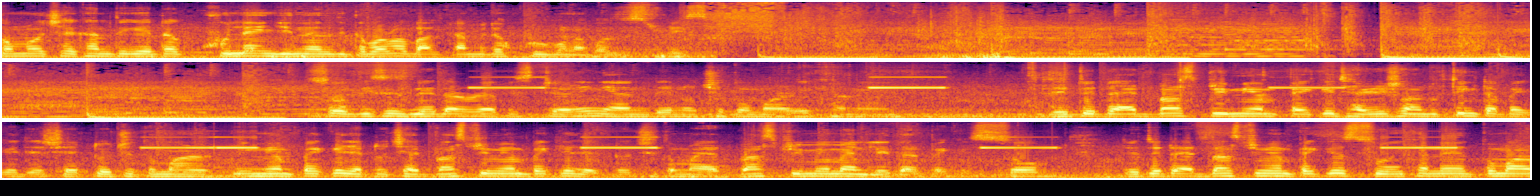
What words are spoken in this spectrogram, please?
তোমরা হচ্ছে এখান থেকে এটা খুলে ইঞ্জিনিয়ার দিতে পারব বাট আমি এটা খুলবো না cause so this is leather wrap steering and then হচ্ছে তোমার এখানে যেহেতু এটা অ্যাডভান্স প্রিমিয়াম প্যাকেজ হারিয়ে সাধারণত তিনটা প্যাকেজ আছে। একটা হচ্ছে তোমার প্রিমিয়াম প্যাকেজ একটা হচ্ছে অ্যাডভান্স প্রিমিয়াম প্যাকেজ একটা হচ্ছে তোমার advance premium and leather package so যেহেতু এটা অ্যাডভান্স প্রিমিয়াম প্যাকেজ সো এখানে তোমার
